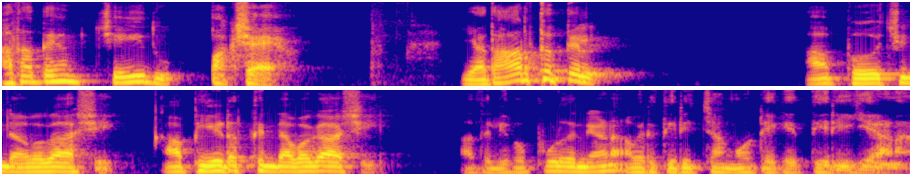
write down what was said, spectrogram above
അത് അദ്ദേഹം ചെയ്തു. പക്ഷേ യഥാർത്ഥത്തിൽ ആ പേർച്ചിന്റെ അവകാശി ആ പീഠത്തിന്റെ അവകാശി അത് ലിവർപൂൾ തന്നെയാണ്. അവർ തിരിച്ചങ്ങോട്ടേക്ക് എത്തിയിരിക്കുകയാണ്.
